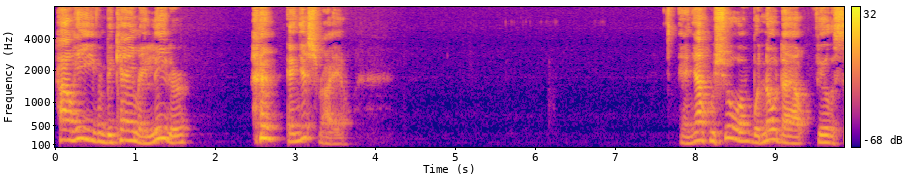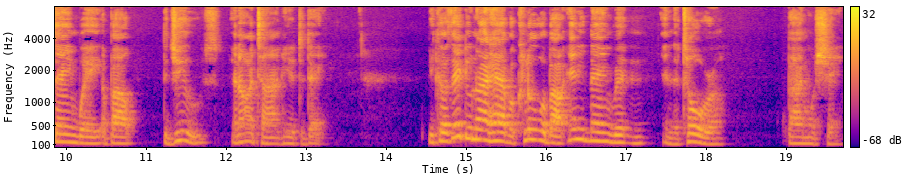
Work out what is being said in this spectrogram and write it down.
how he even became a leader in Israel. And Yahushua would no doubt feel the same way about the Jews in our time here today. Because they do not have a clue about anything written in the Torah by Moshe.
